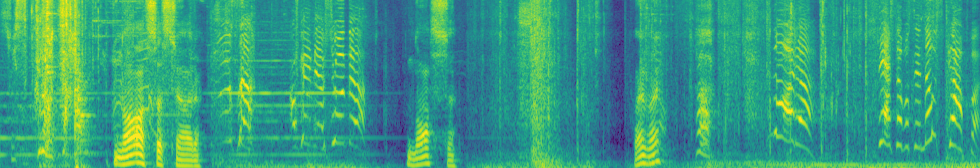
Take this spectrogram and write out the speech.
Sua escrota! Nossa senhora. Alguém me ajuda! Nossa. Vai, vai. Nora! Você não escapa!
